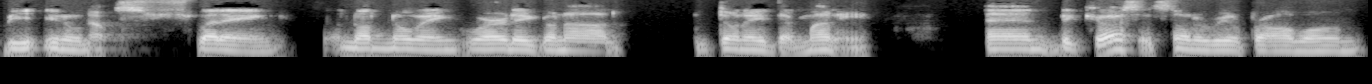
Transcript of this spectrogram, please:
be you know nope. sweating, not knowing where they're gonna donate their money, and because it's not a real problem,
